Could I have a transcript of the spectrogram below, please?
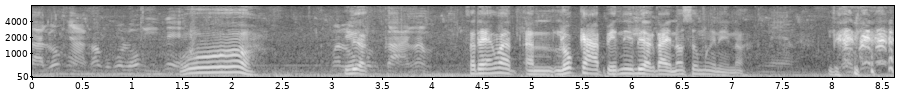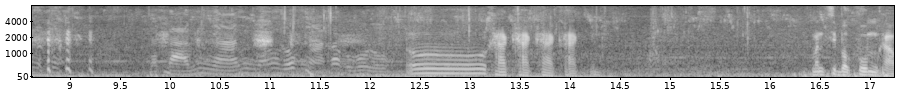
การลบหยาเขาก็มาลบอีกเลยโอ้ มาลเลืบอกเบิ่งกาน่ะแสดงว่าอันลกกาเป็นนี่เลือกได้เนาะสู้มือนี่เนาะแม่นเลือก แต่กามีหยามีหยังลบหยาเขาก็บ่ลบโอ้คักคักคักคักมันสิบ่คุ้มเขา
